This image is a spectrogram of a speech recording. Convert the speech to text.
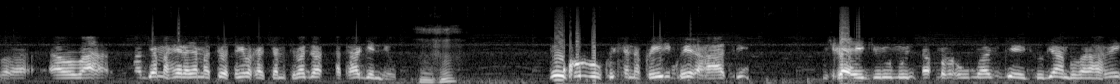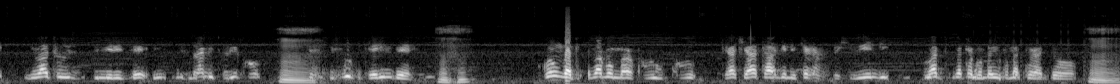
Ba- abo ba by'amahera y'amatora cyangwa bakashyira mu kibazo atagenewe Mhm. nuko bukurikirana kweri kwera hasi gushyira hejuru umubigejwe kugira ngo barabe ntibatuzimirize imigambi turiko Mm. igihugu gitera imbere Mhm. kuko bumva bagomba kuyashyira atagenewe cyangwa kurusha ibindi bat- batagomba yuko amatora azoba Mm.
